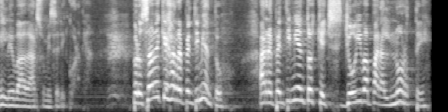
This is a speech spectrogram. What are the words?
Él le va a dar su misericordia. Pero ¿sabe qué es arrepentimiento? Arrepentimiento es que yo iba para el norte,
